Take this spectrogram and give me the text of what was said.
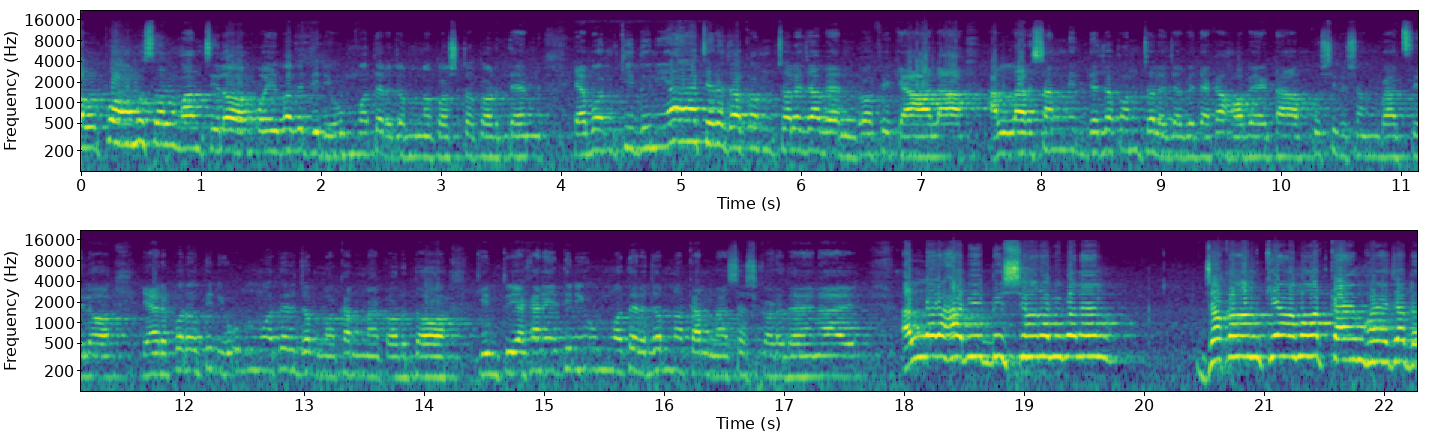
অল্প মুসলমান ছিল, ওইভাবে তিনি উম্মতের জন্য কষ্ট করতেন। এমনকি দুনিয়া ছেড়ে যখন চলে যাবেন, রফিকে আলা, আল্লাহর সান্নিধ্যে যখন চলে যাবে, দেখা হবে, এটা খুশির সংবাদ ছিল। এরপরেও তিনি উম্মতের জন্য কান্না করত, কিন্তু এখানে তিনি উম্মতের জন্য কান্না শেষ করে দেয় নাই। আল্লাহর হাবিব বিশ্ব নবী বলেন যখন কেয়ামত কায়েম হয়ে যাবে,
